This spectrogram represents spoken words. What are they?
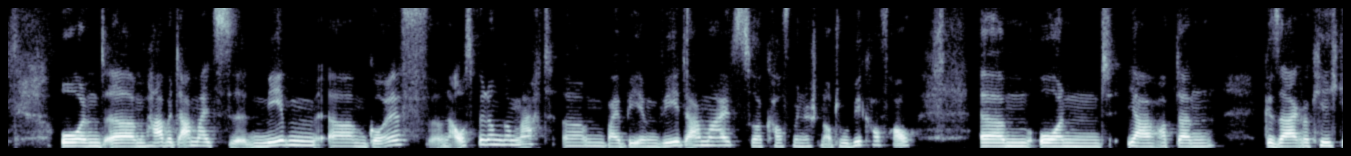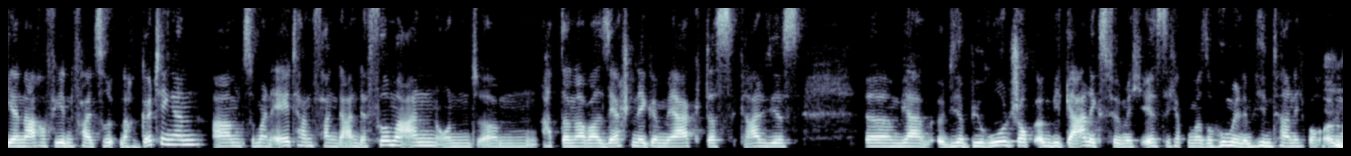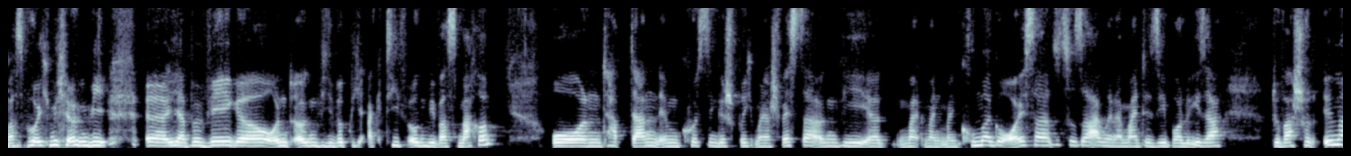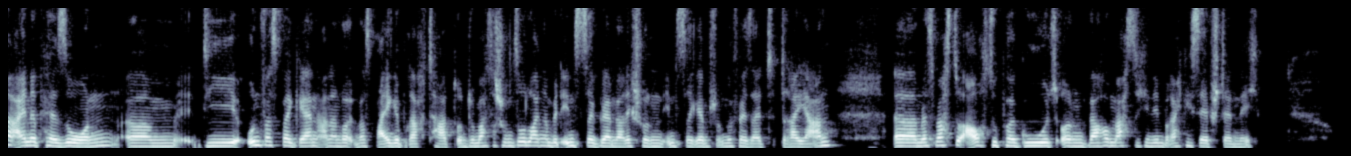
Und ähm, habe damals neben ähm, Golf eine Ausbildung gemacht ähm, bei BMW damals zur kaufmännischen Automobilkauffrau ähm, und ja, habe dann gesagt, okay, ich gehe nach auf jeden Fall zurück nach Göttingen ähm, zu meinen Eltern, fange da an der Firma an und ähm, habe dann aber sehr schnell gemerkt, dass gerade dieses ähm, ja, dieser Bürojob irgendwie gar nichts für mich ist. Ich habe immer so Hummeln im Hintern. Ich brauche irgendwas, wo ich mich irgendwie äh, ja bewege und irgendwie wirklich aktiv irgendwie was mache. Und habe dann im kurzen Gespräch meiner Schwester irgendwie äh, mein, mein, mein Kummer geäußert sozusagen. Und dann meinte sie, boah, Luisa, du warst schon immer eine Person, ähm, die unfassbar gerne anderen Leuten was beigebracht hat. Und du machst das schon so lange mit Instagram, da hatte ich schon Instagram schon ungefähr seit drei Jahren ähm, das machst du auch super gut und warum machst du dich in dem Bereich nicht selbstständig?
